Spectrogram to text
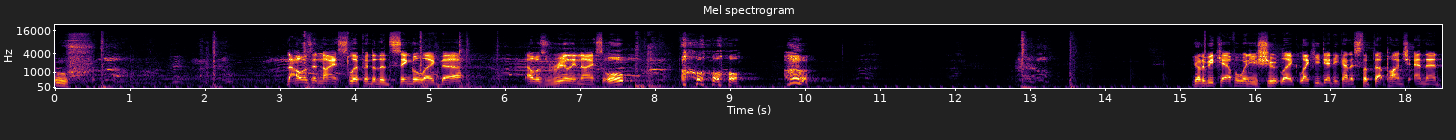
Oof. That was a nice slip into the single leg there. That was really nice. Oh. Oh. You got to be careful when you shoot, like like he did. He kind of slipped that punch and then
